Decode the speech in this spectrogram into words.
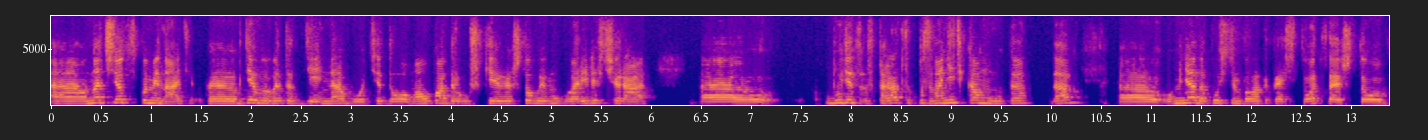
Э, он начнет вспоминать, э, где вы в этот день на работе, дома, у подружки, что вы ему говорили вчера. Будет стараться позвонить кому-то. Да? У меня, допустим, была такая ситуация, что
